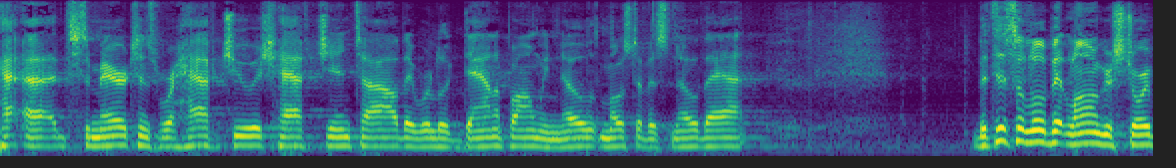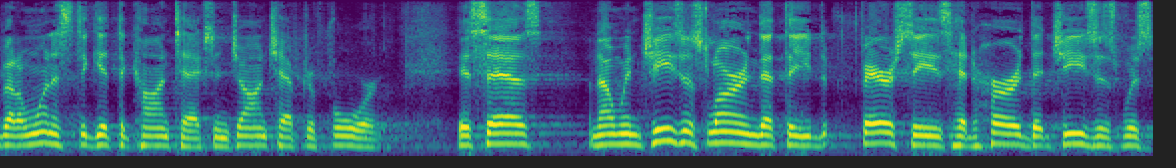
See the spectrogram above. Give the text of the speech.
uh, Samaritans were half Jewish, half Gentile. They were looked down upon. We know, most of us know that. But this is a little bit longer story, but I want us to get the context. In John chapter 4, it says, Now, when Jesus learned that the Pharisees had heard that Jesus was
